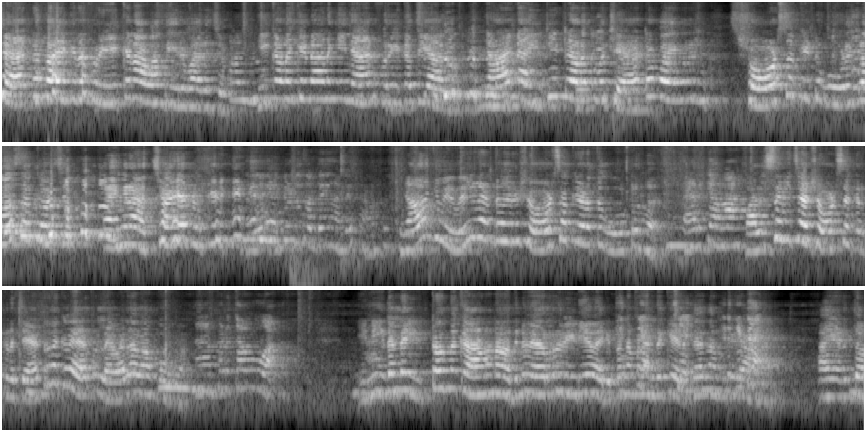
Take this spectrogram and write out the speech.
ചേട്ടൻ ഭയങ്കര ഫ്രീക്കനാവാൻ തീരുമാനിച്ചു. ഈ കണക്കിനാണെങ്കിൽ ഞാൻ ഫ്രീക്കത്തിയാകും. ഞാൻ നൈറ്റ് ഇട്ട് നടക്കുമ്പോ ചേട്ടൻ ഭയങ്കര ഷോർട്സ് ഒക്കെ ഇട്ട് കൂളിംഗ് ഗ്ലാസ് ഒക്കെ വെച്ച് ഭയങ്കര അച്ചായ ലുക്ക് നല്ല തണുപ്പ് ഞാൻ ഇവർ രണ്ടുപേരും ഷോർട്സ് ഒക്കെ എടുത്ത് കൂട്ടുന്നു. മത്സരിച്ചാ ഷോർട്സ് ഒക്കെ എടുക്കുന്നത് ചേട്ടനൊക്കെ വേറെ ലെവലാവാൻ പോകുന്നു ഇനി ഇതെല്ലാം ഇട്ടൊന്ന് കാണണം. അതിന് വേറൊരു വീഡിയോ വരും. ഇപ്പൊ നമ്മൾ എന്തൊക്കെ എടുക്കാൻ നമുക്ക്? കാണാം. ആ എടുത്തോ.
